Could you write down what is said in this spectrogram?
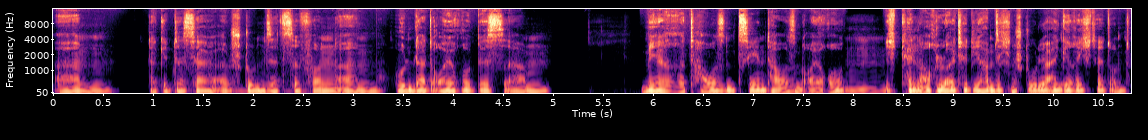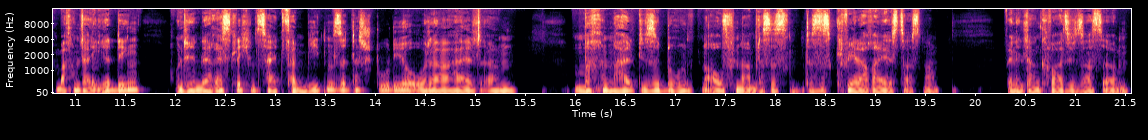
Ähm, da gibt es ja äh, Stundensätze von ähm, 100 Euro bis ähm, mehrere tausend, zehntausend Euro. Mhm. Ich kenne auch Leute, die haben sich ein Studio eingerichtet und machen da ihr Ding und in der restlichen Zeit vermieten sie das Studio oder halt ähm, machen halt diese berühmten Aufnahmen. Das ist, das ist Quälerei, ist das, ne? Wenn du dann quasi sagst, ähm,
